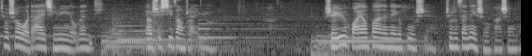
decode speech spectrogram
就说我的爱情运有问题，要去西藏转运。雪域华阳方案的那个故事就是在那时候发生的。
